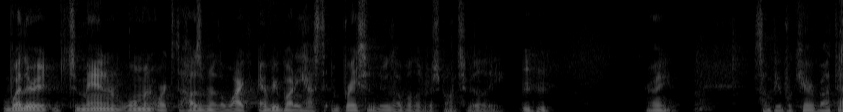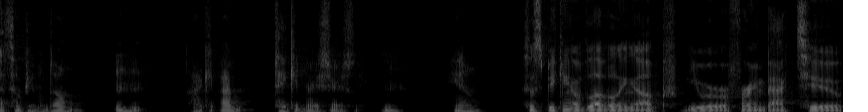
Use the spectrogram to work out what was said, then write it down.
whether it's a man and woman or it's the husband or the wife everybody has to embrace a new level of responsibility Mhm. right some people care about that some people don't Mhm. I, c- I take it very seriously you know So speaking of leveling up, you were referring back to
